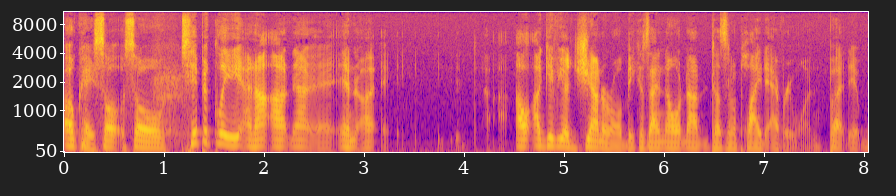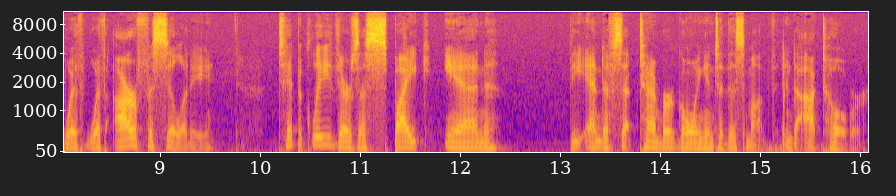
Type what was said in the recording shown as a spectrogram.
Okay, so so typically, and I, I and uh, I'll, I'll give you a general because I know it not doesn't apply to everyone, but it, with with our facility, typically there's a spike in the end of September going into this month into October.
